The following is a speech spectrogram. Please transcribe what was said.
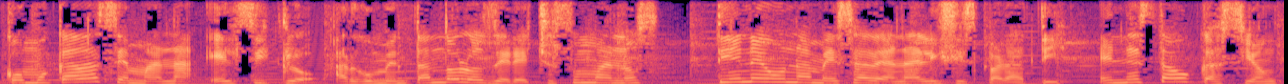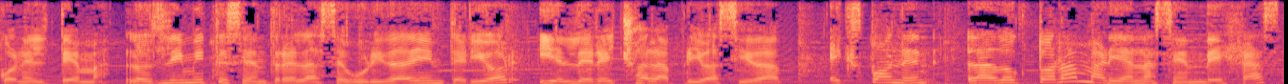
Como cada semana, el ciclo Argumentando los Derechos Humanos tiene una mesa de análisis para ti, en esta ocasión con el tema Los límites entre la seguridad interior y el derecho a la privacidad. Exponen la doctora Mariana Sendejas,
